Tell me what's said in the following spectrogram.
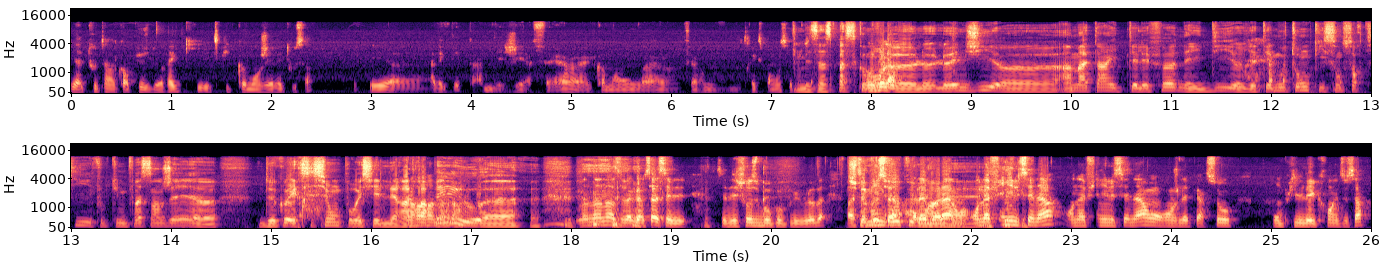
Il y a tout un corpus de règles qui explique comment gérer tout ça et euh, avec des tables, des jets à faire, euh, comment on va faire notre expérience. Mais ça. ça. se passe comment voilà. le, le, le, MJ, euh, un matin, il te téléphone et il te dit il y a tes moutons qui sont sortis, il faut que tu me fasses un jet euh, de coercition pour essayer de les rattraper non, non, non. ou euh... non, non, non, c'est pas comme ça, c'est des choses beaucoup plus globales. Ah, Je te montre beaucoup. Voilà, mais... on a fini le scénar, on a fini le scénar, on range les persos, on plie l'écran et tout ça.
